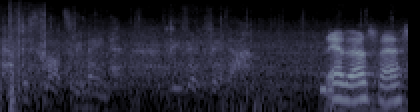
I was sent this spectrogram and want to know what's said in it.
Half the squads remain. We will win. That was fast.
